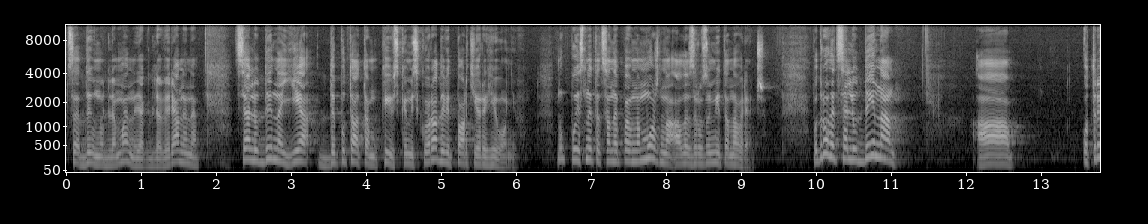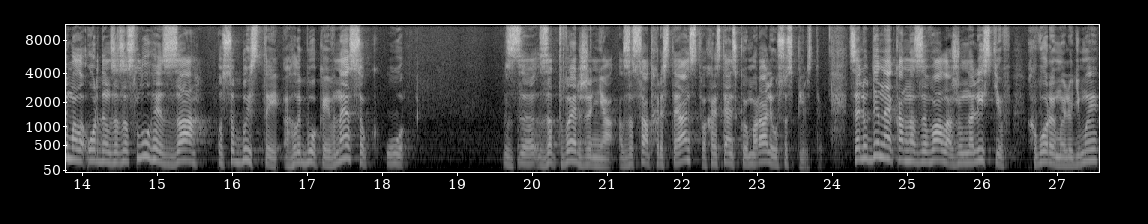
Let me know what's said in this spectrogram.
це дивно для мене, як для вірянина. Ця людина є депутатом Київської міської ради від партії регіонів. Ну, пояснити це, напевно, можна, але зрозуміти навряд чи. По-друге, ця людина а, отримала орден за заслуги за особистий глибокий внесок у з затвердження засад християнства, християнської моралі у суспільстві. Це людина, яка називала журналістів хворими людьми,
